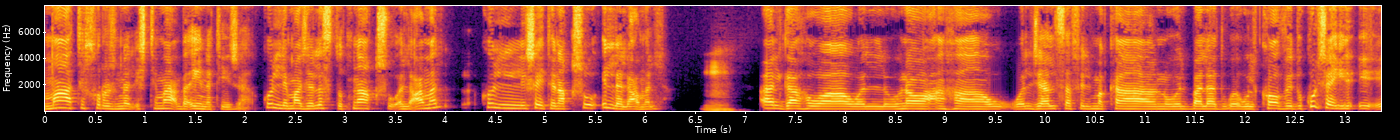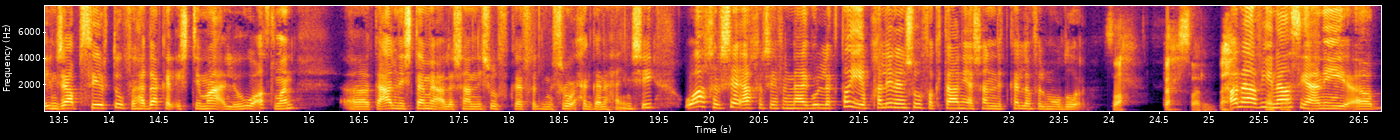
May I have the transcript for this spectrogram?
ما تخرج من الاجتماع بأي نتيجة كل ما جلستوا تناقشوا العمل كل شيء تناقشوه إلا العمل م. القهوة ونوعها والجلسة في المكان والبلد والكوفيد وكل شيء إنجاب سيرته في هذاك الاجتماع اللي هو أصلا آه تعال نجتمع علشان نشوف كيف المشروع حقنا حيمشي. وآخر شيء آخر شيء في النهاية يقول لك طيب خلينا نشوفك تاني عشان نتكلم في الموضوع. صح تحصل. أنا في ناس يعني آه،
